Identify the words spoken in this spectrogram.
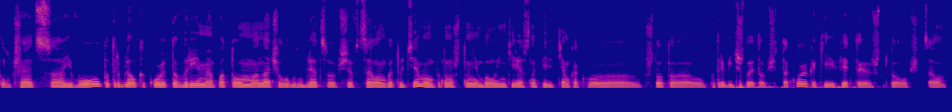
получается, его употреблял какое-то время, потом начал углубляться вообще в целом в эту тему, потому что мне было интересно перед тем, как э, что-то употребить, что это вообще такое, какие эффекты, что вообще в целом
